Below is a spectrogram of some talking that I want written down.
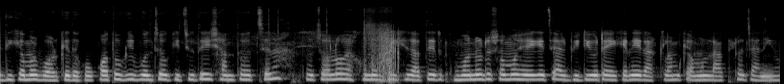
এদিকে আমার বরকে দেখো, কত কি বলছে ও কিছুতেই শান্ত হচ্ছে না। তো চলো এখন আর কি রাতের ঘুমানোরও সময় হয়ে গেছে, আর ভিডিওটা এখানেই রাখলাম, কেমন লাগল জানিও।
